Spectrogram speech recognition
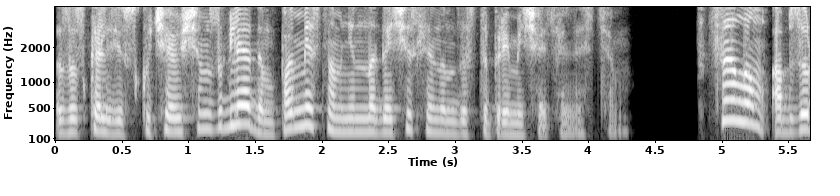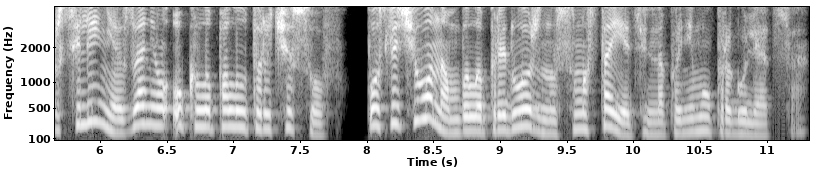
заскользив скучающим взглядом по местным немногочисленным достопримечательностям. В целом, обзор селения занял около полутора часов, после чего нам было предложено самостоятельно по нему прогуляться.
